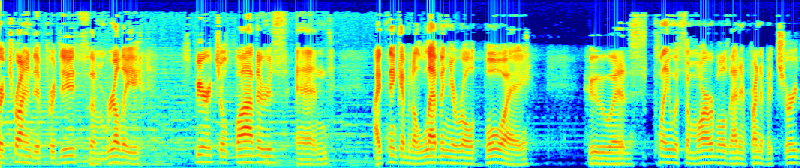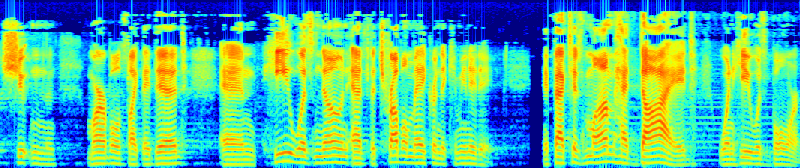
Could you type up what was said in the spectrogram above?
We're trying to produce some really spiritual fathers, and I think of an 11 year old boy who was playing with some marbles out in front of a church, shooting marbles like they did. And he was known as the troublemaker in the community. In fact, his mom had died when he was born.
